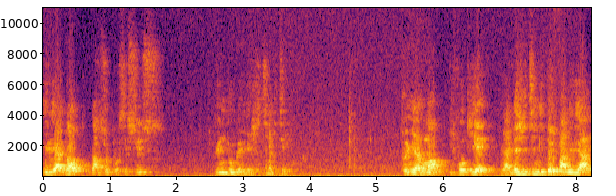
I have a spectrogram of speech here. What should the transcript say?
Il y a donc dans ce processus une double légitimité. Premièrement, il faut qu'il y ait la légitimité familiale,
